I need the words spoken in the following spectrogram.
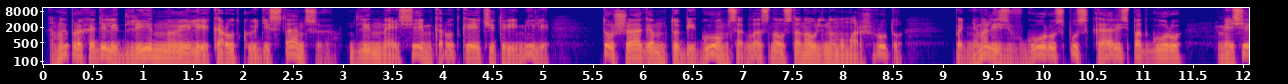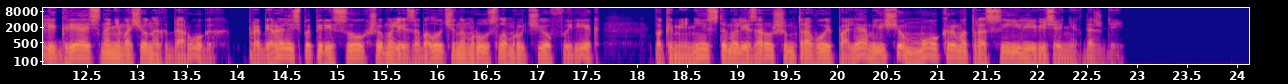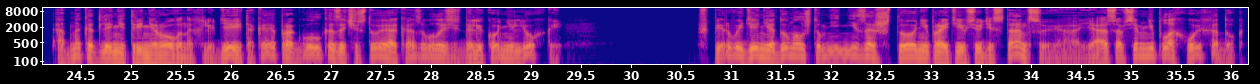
Мы проходили длинную или короткую дистанцию, длинная семь, короткая четыре мили, то шагом, то бегом, согласно установленному маршруту, поднимались в гору, спускались под гору, месили грязь на немощенных дорогах, пробирались по пересохшим или заболоченным руслам ручьев и рек, по каменистым или заросшим травой полям, еще мокрым от росы или весенних дождей. Однако для нетренированных людей такая прогулка зачастую оказывалась далеко не легкой. В первый день я думал, что мне ни за что не пройти всю дистанцию, а я совсем неплохой ходок.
